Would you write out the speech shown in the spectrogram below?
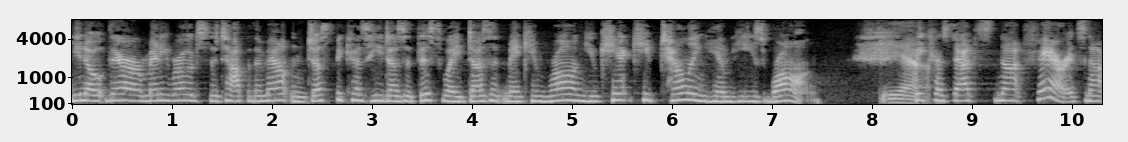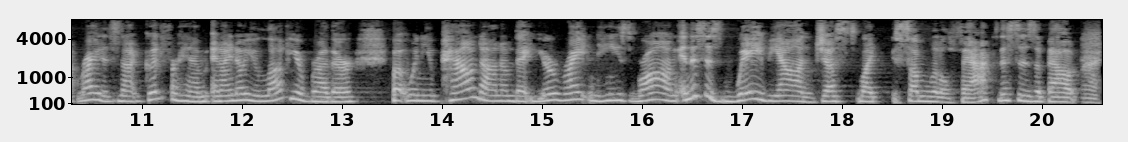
you know, there are many roads to the top of the mountain. Just because he does it this way doesn't make him wrong. You can't keep telling him he's wrong. Yeah. Because that's not fair. It's not right. It's not good for him. And I know you love your brother, but when you pound on him that you're right and he's wrong, and this is way beyond just like some little fact. This is about right.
